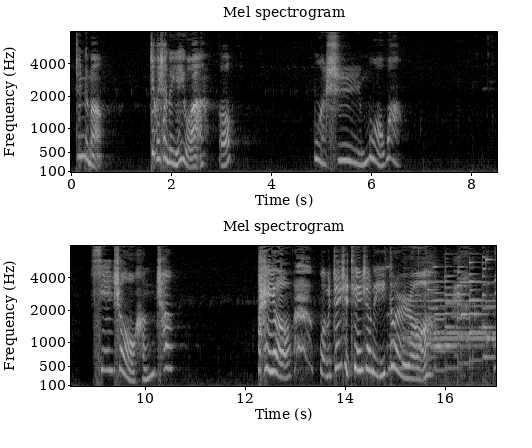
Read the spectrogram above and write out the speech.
真的吗？这块上头也有啊。哦。莫失莫忘，仙寿恒昌。哎呦，我们真是天生的一对儿哦！你，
